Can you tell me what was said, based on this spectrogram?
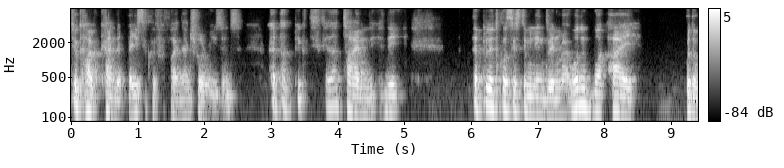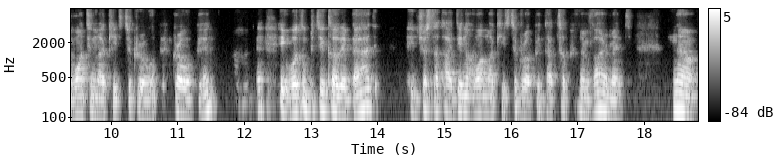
to Canada basically for financial reasons. At that, at that time, the, the, the political system in England wasn't what I would have wanted my kids to grow up grow up in. Mm-hmm. It wasn't particularly bad. It's just that I did not want my kids to grow up in that type of environment. Now,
